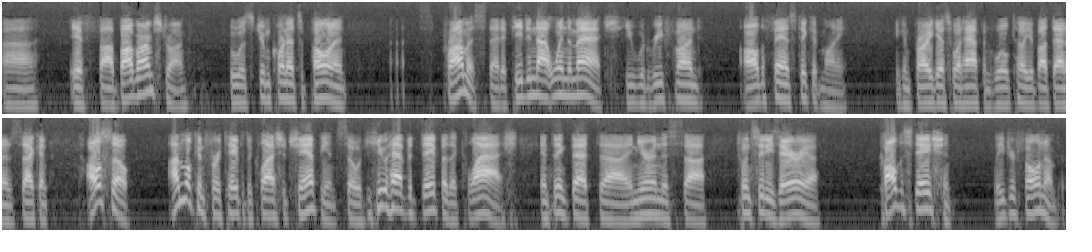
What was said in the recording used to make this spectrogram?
uh, if uh, Bob Armstrong, who was Jim Cornette's opponent, uh, promised that if he did not win the match, he would refund all the fans' ticket money. You can probably guess what happened. We'll tell you about that in a second. Also, I'm looking for a tape of the Clash of Champions. So if you have a tape of the Clash and think that, uh, and you're in this uh, Twin Cities area, call the station. Leave your phone number.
